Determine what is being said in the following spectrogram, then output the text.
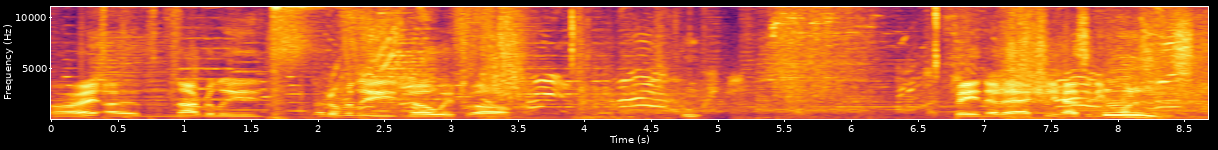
All right. I'm not really. I don't really know if um, Ooh. Bayonetta actually has any Ooh. punishes.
